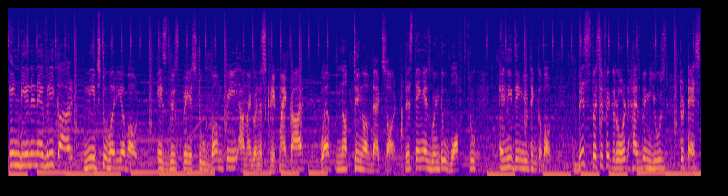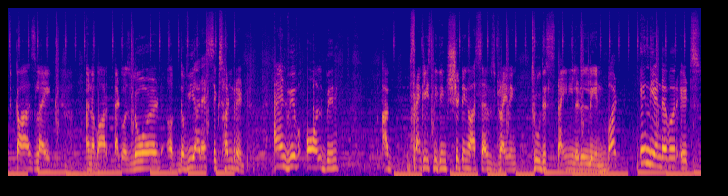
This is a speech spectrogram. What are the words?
Indian in every car needs to worry about. Is this place too bumpy? Am I going to scrape my car? Well, nothing of that sort. This thing is going to waft through anything you think about. This specific road has been used to test cars like an Abarth that was lowered, uh, the VRS 600, and we've all been uh, frankly speaking, shitting ourselves driving through this tiny little lane. But in the Endeavour, it's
